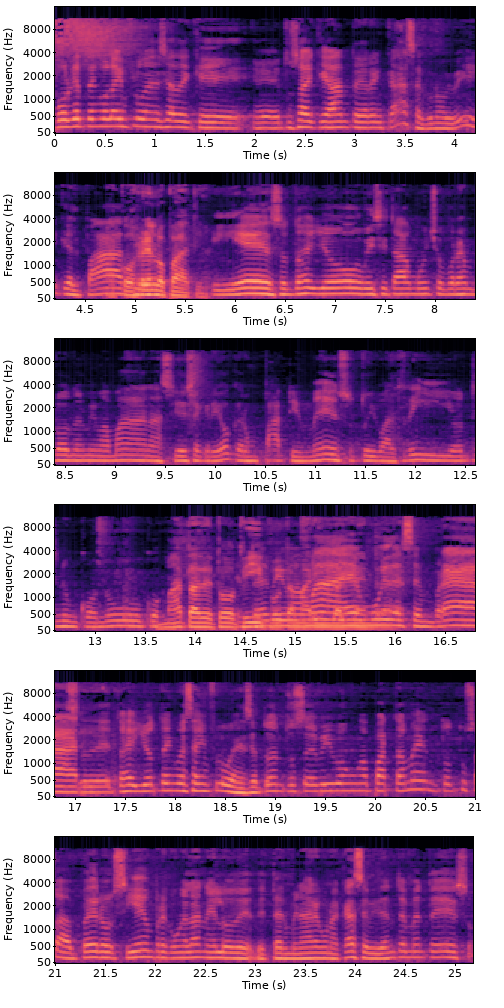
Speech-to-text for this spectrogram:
porque tengo la influencia de que eh, tú sabes que antes era en casa que uno vivía, que el patio. correr en los patios. Y eso. Entonces yo visitaba mucho, por ejemplo, donde mi mamá nació y se crió, que era un patio inmenso. Tú ibas al río, tiene un conuco. Mata de todo tipo, mi mamá es muy de sembrar. entonces yo tengo esa influencia. Entonces, vivo en un apartamento, tú sabes, pero siempre con el anhelo de, de terminar en una casa. Evidentemente eso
